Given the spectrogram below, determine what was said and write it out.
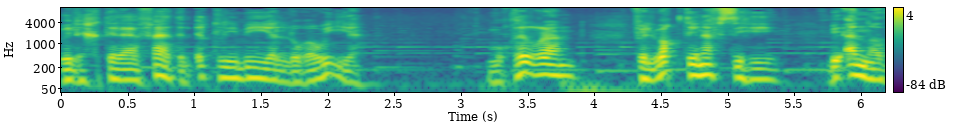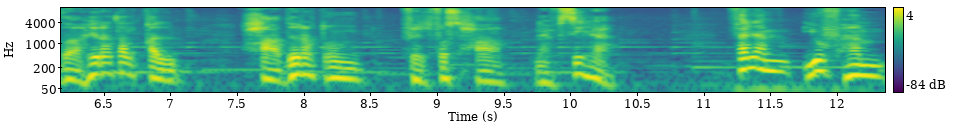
بالاختلافات الإقليمية اللغوية. مقرا في الوقت نفسه بأن ظاهرة القلب حاضرة في الفصحى نفسها فلم يفهم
